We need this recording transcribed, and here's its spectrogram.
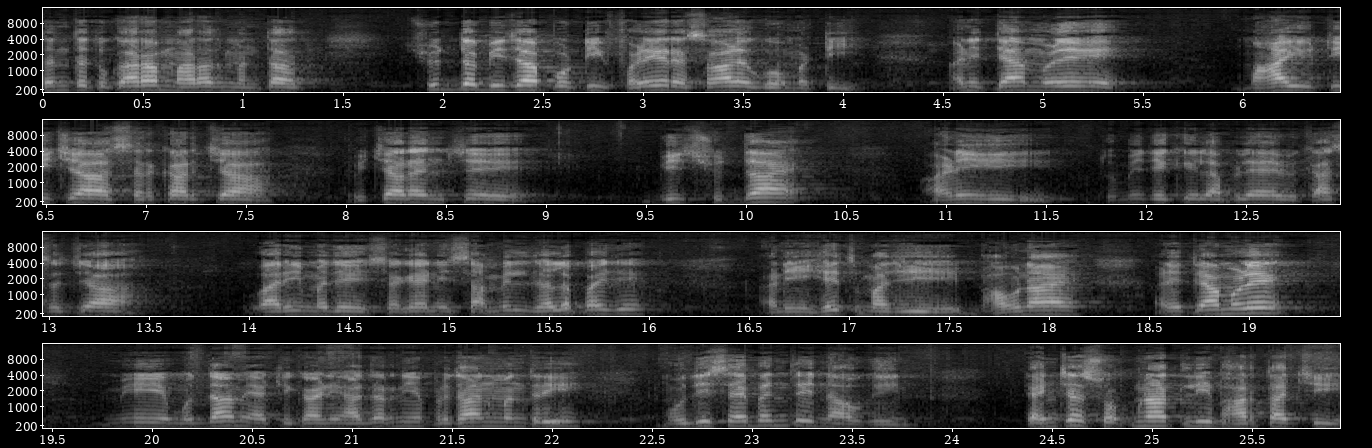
संत तुकाराम महाराज म्हणतात शुद्ध बीजापोटी फळे रसाळ गोमटी. आणि त्यामुळे महायुतीच्या सरकारच्या विचारांचे बीज शुद्ध आहे आणि तुम्ही देखील आपल्या विकासाच्या वारीमध्ये सगळ्यांनी सामील झालं पाहिजे. आणि हेच माझी भावना आहे. आणि त्यामुळे मी मुद्दाम या ठिकाणी आदरणीय प्रधानमंत्री मोदी साहेबांचे नाव घेईन. त्यांच्या स्वप्नातली भारताची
